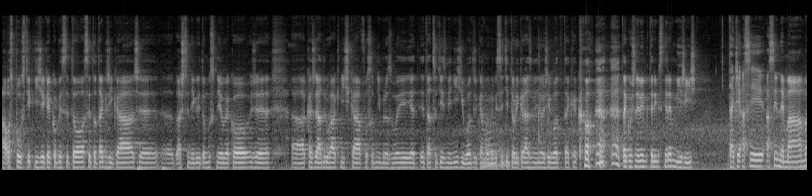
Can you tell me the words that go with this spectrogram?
a o spoustě knížek jakoby si to, si to tak říká, že eh, až se někdy tomu směju, jako, že eh, každá druhá knížka v osobním rozvoji je, je ta, co ti změní život. Říkám, no. kdyby se ti tolikrát změnil život, tak, jako, tak už nevím, kterým směrem míříš. Takže asi, asi nemám,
